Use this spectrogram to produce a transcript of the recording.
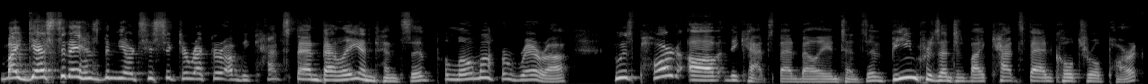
My guest today has been the artistic director of the Kaatsbaan Ballet Intensive, Paloma Herrera, who is part of the Kaatsbaan Ballet Intensive being presented by Kaatsbaan Cultural Park.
